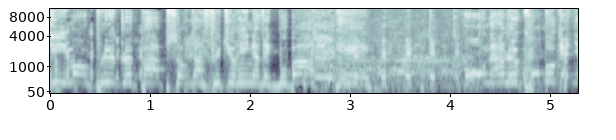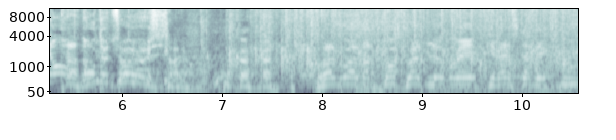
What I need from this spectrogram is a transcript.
Il manque plus que le pape sorte un futuring avec Booba et on a le combo gagnant, nom de Zeus. Bravo à Marc-Antoine Lebré qui reste avec nous.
